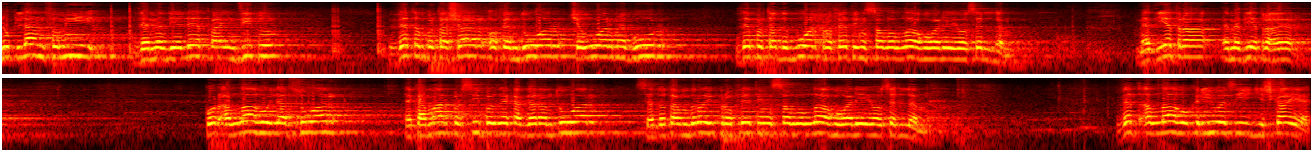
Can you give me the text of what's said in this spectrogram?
Nuk lanë fëmijë dhe mendjelehtë pa i nxitur vetëm për ta sharë, ofenduar, qëlluar me gurë dhe për ta dëbuar profetin sallallahu alaihi wasallam. Me dhjetra e me dhjetra herë. Por Allahu i lartësuar e ka marrë përsipër dhe ka garantuar se do ta mbrojë profetin sallallahu alaihi wasallam. Vetë Allahu krijuesi i gjithçkaje,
